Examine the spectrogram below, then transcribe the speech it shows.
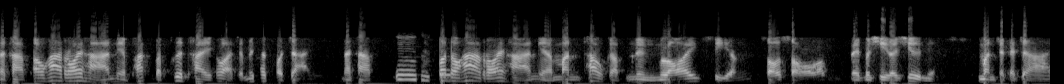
นะครับ เอาห้าร้อยหารเนี่ยพักแบบเพื่อไทยเขาอาจจะไม่ค่อยพอใจนะครับอืมเพราะเอาห้าร้อยหารเนี่ย มันเท่ากับหนึ่งร้อยเสียงสสในบัญชีรายชื่อเนี่ย มันจะกระจาย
